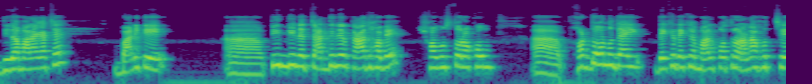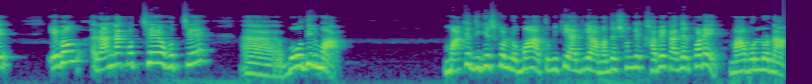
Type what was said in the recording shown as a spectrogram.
দিদা মারা গেছে। বাড়িতে তিন দিনের, চার দিনের কাজ হবে। সমস্ত রকম ফর্দ অনুযায়ী দেখে দেখে মালপত্র আনা হচ্ছে এবং রান্না করছে হচ্ছে বৌদির মা। মাকে জিজ্ঞেস করল, মা, তুমি কি আজকে আমাদের সঙ্গে খাবে কাজের পরে? মা বলল, না,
